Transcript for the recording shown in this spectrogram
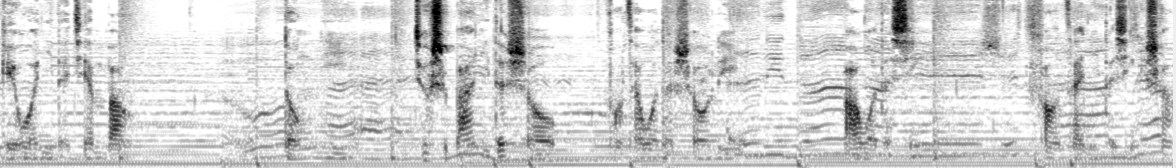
给我你的肩膀，就是把你的手放在我的手里，把我的心放在你的心上。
